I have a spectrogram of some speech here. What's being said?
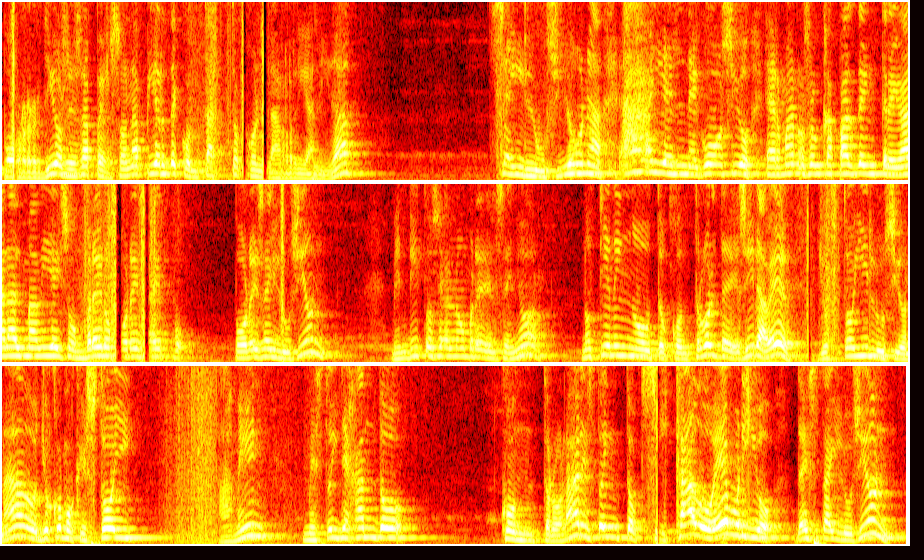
Por Dios, esa persona pierde contacto con la realidad. Se ilusiona. Ay, el negocio. Hermanos, son capaces de entregar alma, vida y sombrero por esa, por esa ilusión. Bendito sea el nombre del Señor. No tienen autocontrol de decir, a ver, yo estoy ilusionado, yo como que estoy, amén, me estoy dejando controlar, estoy intoxicado, ebrio de esta ilusión.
